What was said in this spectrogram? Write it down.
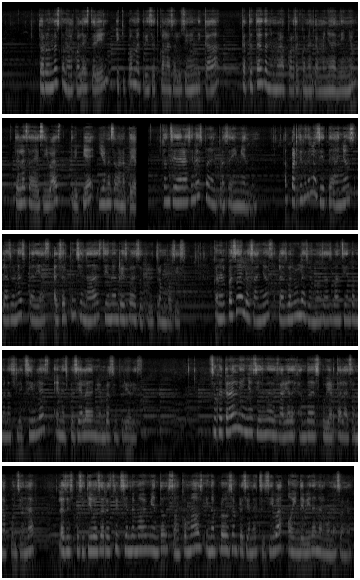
torundas con alcohol estéril, equipo metricet con la solución indicada, catéter del número acorde con el tamaño del niño, telas adhesivas, tripié y una sábana pediátrica. Consideraciones para el procedimiento. A partir de los 7 años, las venas pedias, al ser puncionadas, tienen riesgo de sufrir trombosis. Con el paso de los años, las válvulas venosas van siendo menos flexibles, en especial la de miembros inferiores. Sujetar al niño si es necesario dejando descubierta la zona puncional los dispositivos de restricción de movimiento son cómodos y no producen presión excesiva o indebida en alguna zona.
